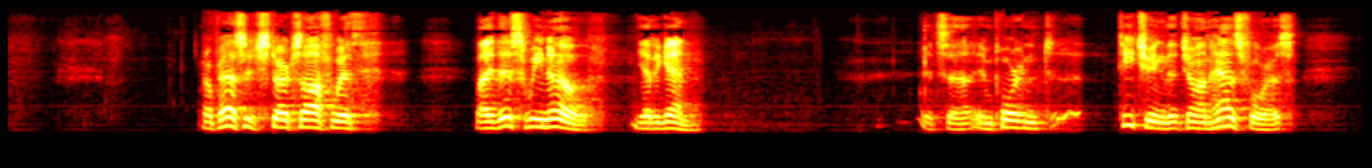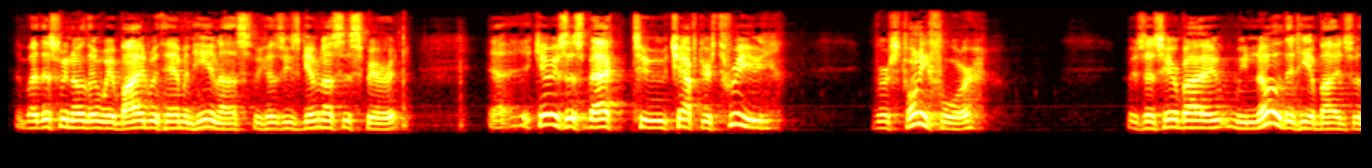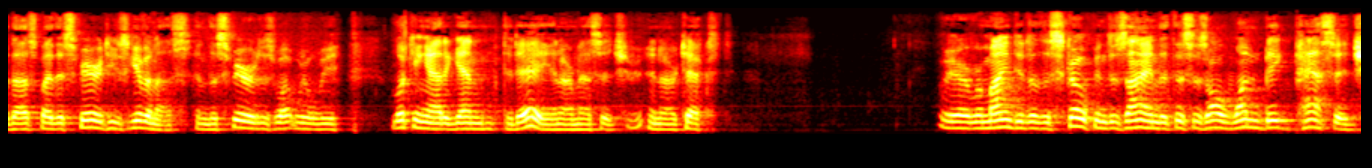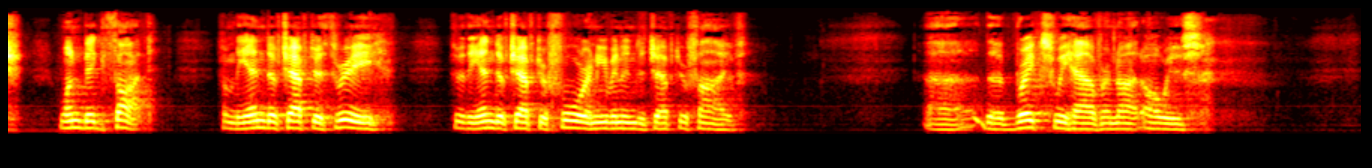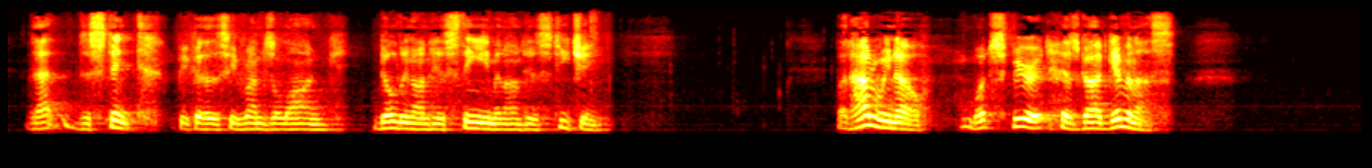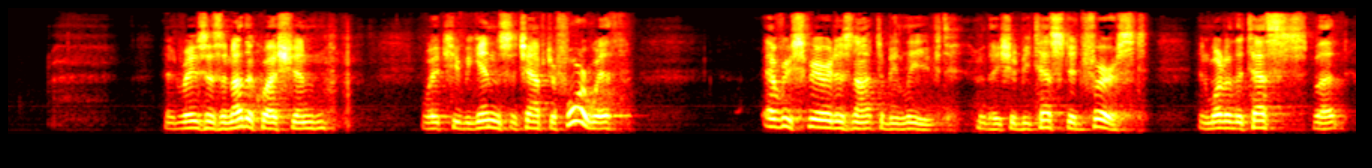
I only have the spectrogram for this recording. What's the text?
Our passage starts off with, By this we know, yet again. It's an important teaching that John has for us. And by this we know that we abide with him and he in us because he's given us his spirit. Uh, it carries us back to chapter 3, verse 24. It says, Hereby we know that he abides with us by the Spirit he's given us. And the Spirit is what we'll be looking at again today in our message, in our text. We are reminded of the scope and design that this is all one big passage, one big thought from the end of chapter 3 through the end of chapter 4 and even into chapter 5. Uh, the breaks we have are not always that distinct because he runs along building on his theme and on his teaching. But how do we know? What spirit has God given us? It raises another question which he begins the chapter 4 with, every spirit is not to be believed. They should be tested first. And what are the tests but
